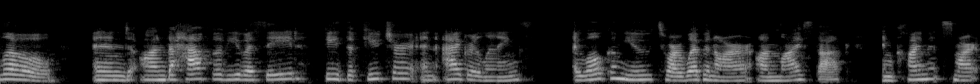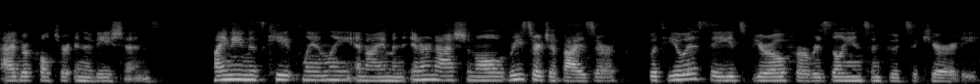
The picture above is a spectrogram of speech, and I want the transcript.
Hello, and on behalf of USAID, Feed the Future, and AgriLinks, I welcome you to our webinar on livestock and climate smart agriculture innovations. My name is Kate Flanley, and I am an international research advisor with USAID's Bureau for Resilience and Food Security.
